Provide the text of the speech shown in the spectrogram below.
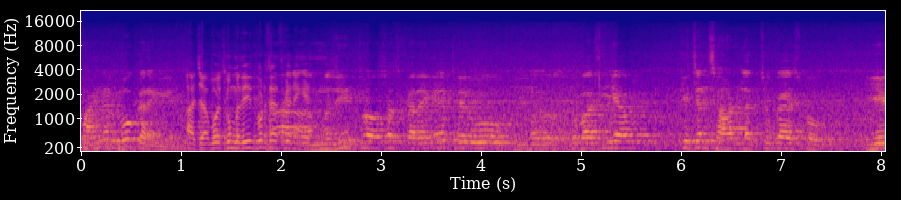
फाइनल वो करेंगे। अच्छा वो इसको मजीद प्रोसेस करेंगे? हाँ, मजीद प्रोसेस करेंगे फिर वो उसको बाकी अब किचन साठ लग चुका है इसको ये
